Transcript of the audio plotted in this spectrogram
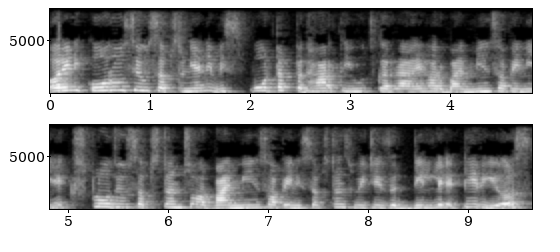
और एनी कोरोसिव सब्सटेंस यानी विस्फोटक पदार्थ यूज़ कर रहा है, और by means of any explosive substance और by means of any substance which is deleterious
